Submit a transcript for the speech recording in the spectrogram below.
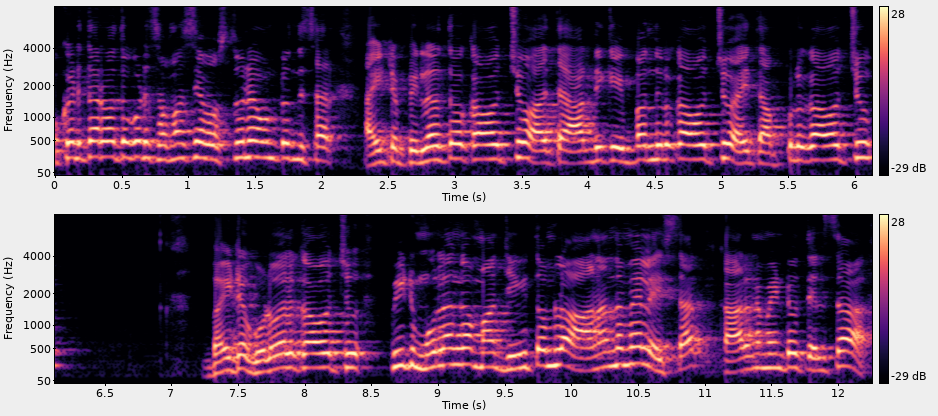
ఒకటి తర్వాత ఒకటి సమస్య వస్తూనే ఉంటుంది సార్. అయితే పిల్లలతో కావచ్చు అయితే ఆర్థిక ఇబ్బందులు కావచ్చు అయితే అప్పులు కావచ్చు బయట గొడవలు కావచ్చు. వీటి మూలంగా మా జీవితంలో ఆనందమే లేదు సార్. కారణం ఏంటో తెలుసా?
